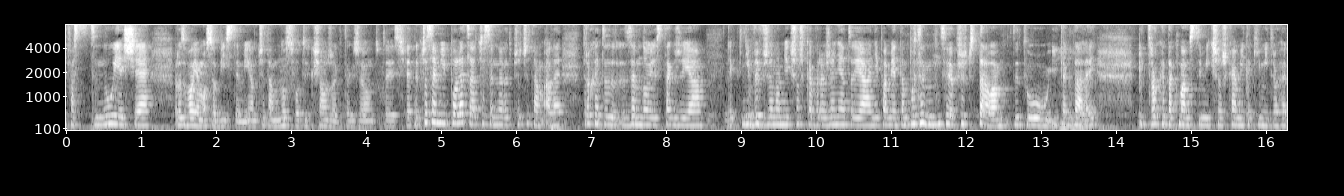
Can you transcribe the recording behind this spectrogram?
fascynuje się rozwojem osobistym i on czyta mnóstwo tych książek, także on tutaj jest świetny. Czasem mi poleca, czasem nawet przeczytam, ale trochę to ze mną jest tak, że ja jak nie wywrze na mnie książka wrażenia, to ja nie pamiętam potem, co ja przeczytałam, tytułu i tak mhm. dalej. I trochę tak mam z tymi książkami takimi trochę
